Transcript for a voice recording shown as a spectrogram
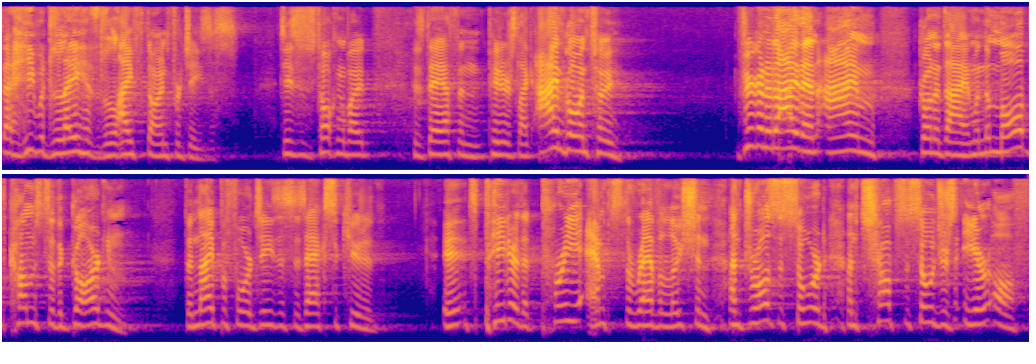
that he would lay his life down for Jesus. Jesus is talking about his death, and Peter's like, I'm going to. If you're going to die, then I'm going to die. And when the mob comes to the garden the night before Jesus is executed, it's Peter that preempts the revolution and draws the sword and chops the soldier's ear off.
